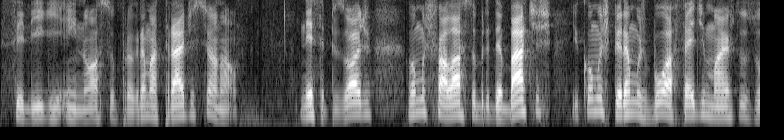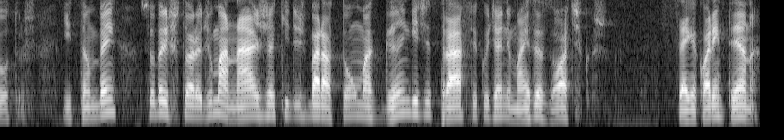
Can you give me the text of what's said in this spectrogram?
se ligue em nosso programa tradicional. Nesse episódio, vamos falar sobre debates e como esperamos boa fé demais dos outros, e também sobre a história de uma naja que desbaratou uma gangue de tráfico de animais exóticos. Segue a quarentena!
